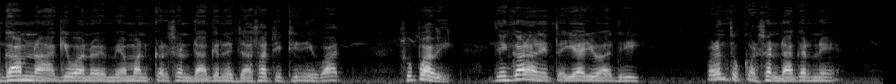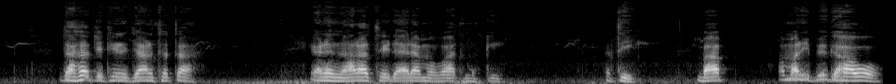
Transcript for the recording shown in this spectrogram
ગામના આગેવાનોએ મહેમાન કરશન ડાંગરને જાસા ચિઠ્ઠીની વાત છુપાવી ધીંગાણાની તૈયારીઓ આદરી. પરંતુ કરશન ડાંગરને જાસા ચિઠ્ઠીની જાણ થતાં એણે નારાજ થઈ ડાયરામાં વાત મૂકી હતી. બાપ, અમારી ભેગા આવો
